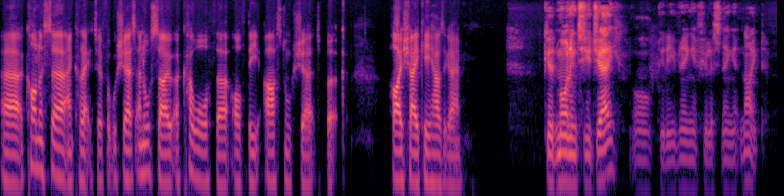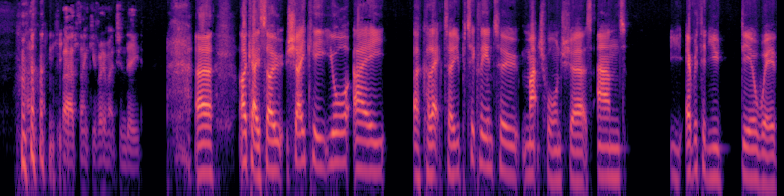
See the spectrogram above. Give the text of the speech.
uh, connoisseur and collector of football shirts, and also a co author of the Arsenal Shirt book. Hi, Shakey. How's it going? Good morning to you, Jay, or good evening if you're listening at night. Bad. Thank you very much indeed. Uh, okay, so Shakey, you're a a collector. You're particularly into match worn shirts, and you, everything you deal with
